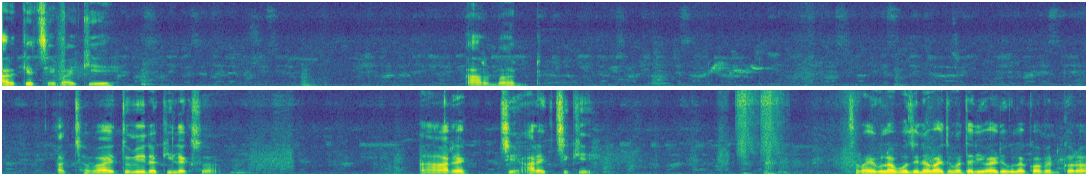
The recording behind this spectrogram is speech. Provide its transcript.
আর কেছি ভাই কি? আরমান। আচ্ছা ভাই, তুমি এটা কি লেখছো? আরেক চি, আরেক চিকি আচ্ছা ভাই, এগুলো বুঝি না ভাই, তোমাদের ইউআইডি গুলো কমেন্ট করো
